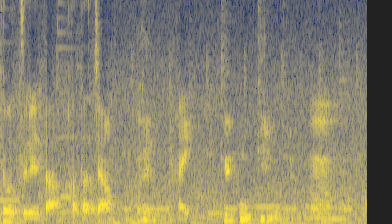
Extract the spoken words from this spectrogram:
今日釣れた畑ちゃん。はい。はい。結構大きいよね。うん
